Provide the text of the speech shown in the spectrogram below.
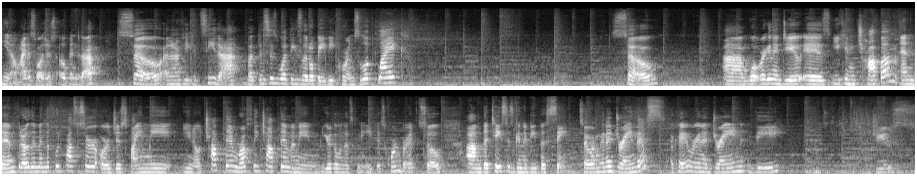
you know, might as well just open it up. So I don't know if you could see that, but this is what these little baby corns look like. So um, what we're gonna do is you can chop them and then throw them in the food processor or just finely, you know, chop them, roughly chop them. I mean, you're the one that's gonna eat this cornbread. So um, the taste is gonna be the same. So I'm gonna drain this, okay? We're gonna drain the juice.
